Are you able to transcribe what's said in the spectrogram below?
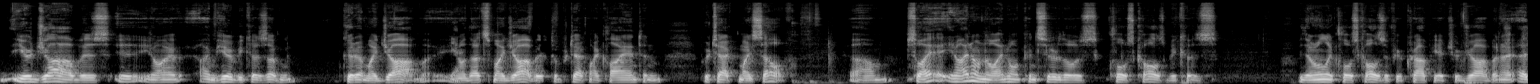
your job is uh, you know I, I'm here because I'm good at my job. You know that's my job is to protect my client and protect myself. Um, so I you know I don't know I don't consider those close calls because they're only close calls if you're crappy at your job. And I, I,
